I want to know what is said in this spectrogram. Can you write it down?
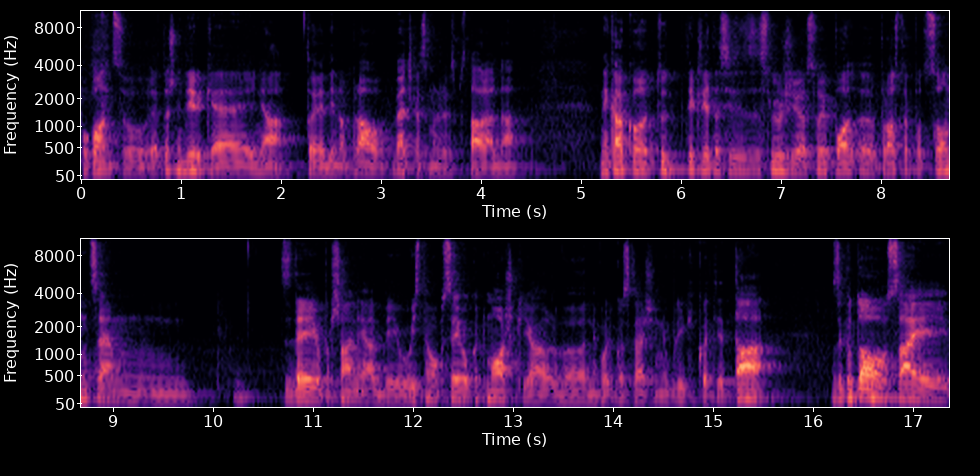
po koncu letošnje dirke. In ja, to je edino prav. Večkrat smo že izpostavljali, da nekako tudi dekleta si zaslužijo svoj po, eh, prostor pod soncem. Zdaj je vprašanje, ali bi v istem obsegu kot moški ali v nekoliko skrajšeni obliki kot je ta. Zagotovo vsaj,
